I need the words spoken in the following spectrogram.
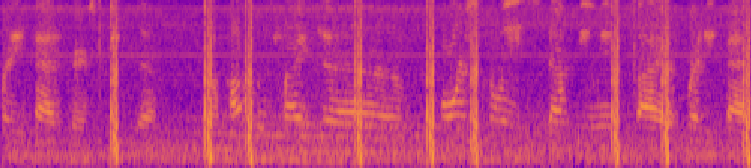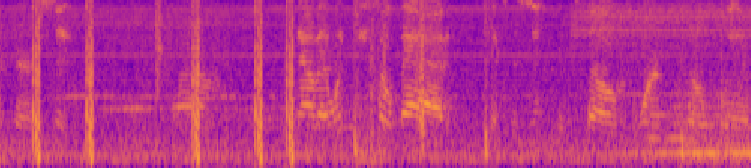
Freddy Fazbear's Pizza, they'll probably try to forcefully stuff you inside a Freddy Fazbear suit. Um, now, that wouldn't be so bad if the suits themselves weren't filled with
